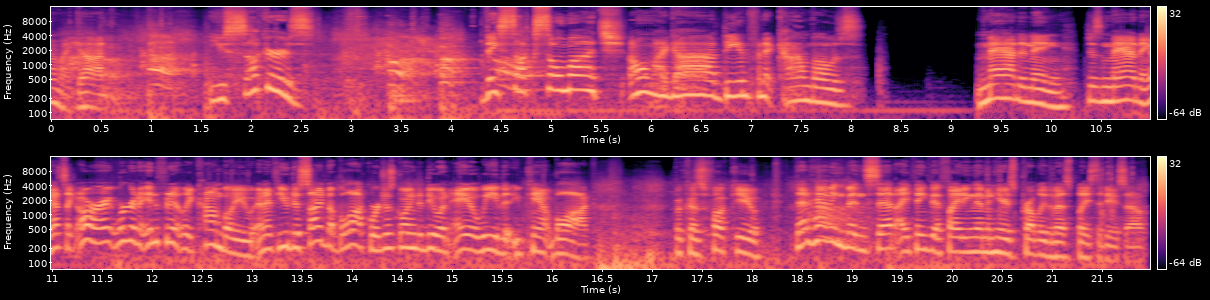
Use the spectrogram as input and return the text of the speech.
Oh my god. You suckers! They suck so much! Oh my god, the infinite combos. Maddening. Just maddening. That's like, alright, we're gonna infinitely combo you, and if you decide to block, we're just going to do an AoE that you can't block. Because fuck you. That having been said, I think that fighting them in here is probably the best place to do so.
